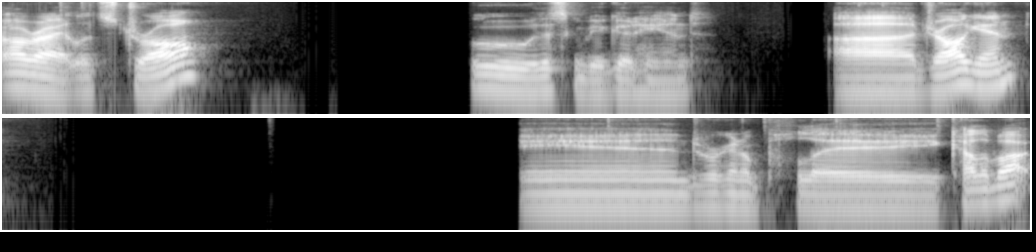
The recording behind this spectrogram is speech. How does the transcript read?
All right, let's draw. Ooh, this can be a good hand. Uh, draw again. And we're going to play Kalabak.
